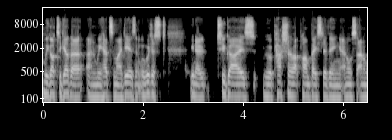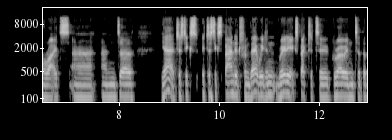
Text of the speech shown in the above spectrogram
We got together and we had some ideas, and we were just, you know, two guys who were passionate about plant-based living and also animal rights. Uh, and uh, yeah, it just ex- it just expanded from there. We didn't really expect it to grow into the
